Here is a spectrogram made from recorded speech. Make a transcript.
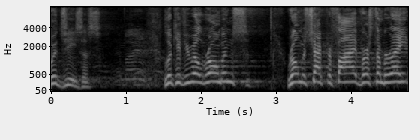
with Jesus. Look, if you will, Romans, Romans chapter 5, verse number 8.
